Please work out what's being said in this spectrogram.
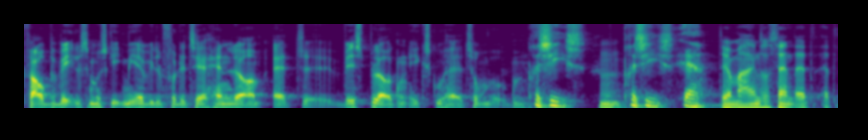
fagbevægelse måske mere ville få det til at handle om, at øh, Vestblokken ikke skulle have atomvåben. Præcis, mm. præcis, ja. Det er jo meget interessant, at, at,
